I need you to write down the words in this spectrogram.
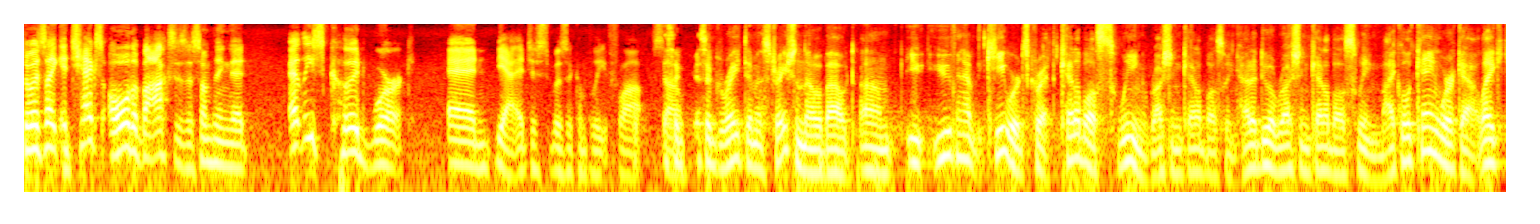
so it's like it checks all the boxes of something that at least could work and yeah it just was a complete flop so It's a, it's a great demonstration though about um, you, you even have the keywords correct kettlebell swing russian kettlebell swing how to do a russian kettlebell swing michael Caine workout like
